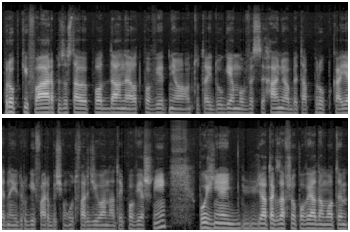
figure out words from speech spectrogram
próbki farb zostały poddane odpowiednio tutaj długiemu wysychaniu, aby ta próbka jednej i drugiej farby się utwardziła na tej powierzchni. Później ja tak zawsze opowiadam o tym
